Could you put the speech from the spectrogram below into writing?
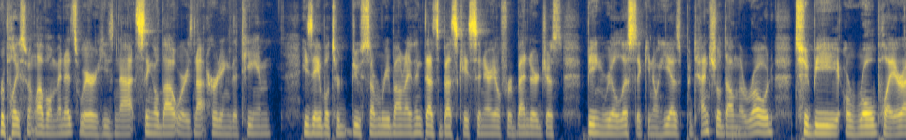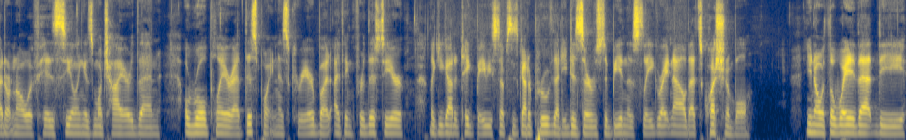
replacement level minutes where he's not singled out, where he's not hurting the team he's able to do some rebound. I think that's the best case scenario for Bender, just being realistic. You know, he has potential down the road to be a role player. I don't know if his ceiling is much higher than a role player at this point in his career, but I think for this year, like you got to take baby steps. He's got to prove that he deserves to be in this league. Right now, that's questionable. You know, with the way that the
